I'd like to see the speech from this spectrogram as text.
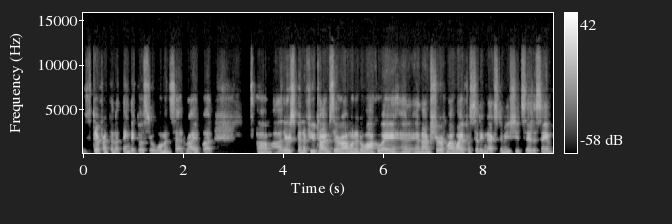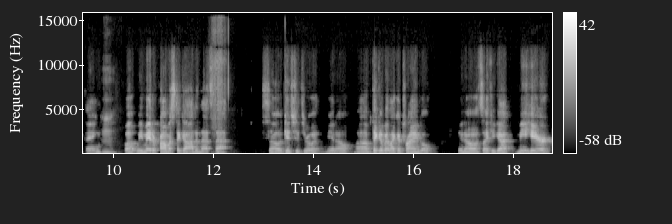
is different than the thing that goes through a woman's head, right? But um, I, there's been a few times there I wanted to walk away, and, and I'm sure if my wife was sitting next to me, she'd say the same thing. Mm. But we made a promise to God, and that's that. So it gets you through it. You know, um, think of it like a triangle. You know, it's like you got me here,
